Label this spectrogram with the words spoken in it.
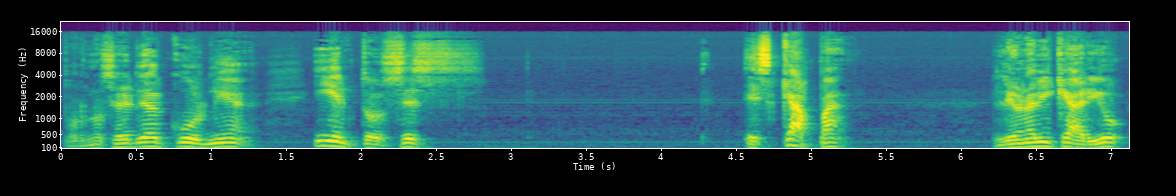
por no ser de alcurnia y entonces escapa Leona Vicario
